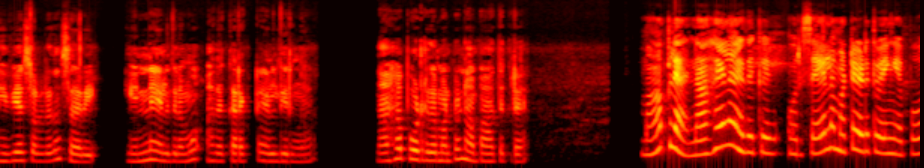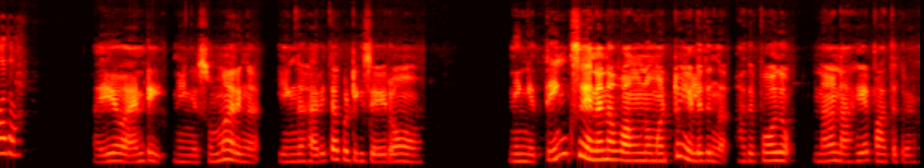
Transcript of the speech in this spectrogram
நிவ்யா சொல்றதும் சரி. என்ன எழுதுறமோ அதை கரெக்டா எழுதிருங்க. நகை போடுறத மட்டும் நான் பாத்துக்கிறேன். மாப்பிள்ள நகைலாம் எதுக்கு? ஒரு சேலை மட்டும் எடுத்து வைங்க போதும். ஐயோ ஆன்ட்டி நீங்க சும்மா இருங்க. எங்க ஹரிதா குட்டிக்கு செய்றோம். நீங்க திங்ஸ் என்னென்ன வாங்கணும் மட்டும் எழுதுங்க. அது போதும். நான் நகையை பாத்துக்கிறேன்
